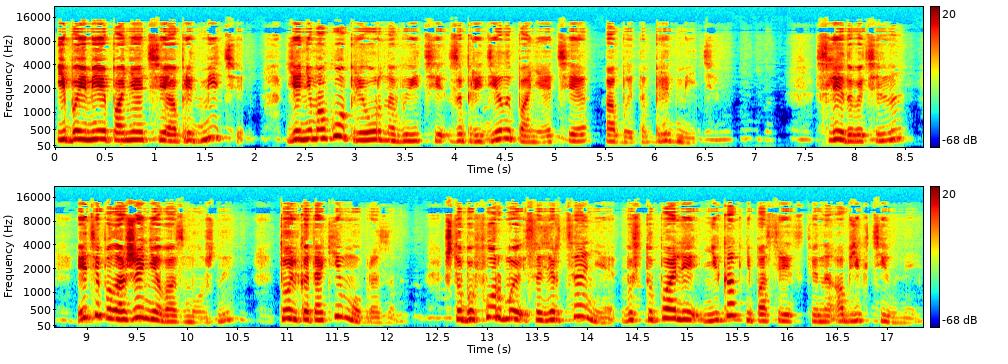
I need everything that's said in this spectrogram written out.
ибо, имея понятие о предмете, я не могу априорно выйти за пределы понятия об этом предмете. Следовательно, эти положения возможны только таким образом, чтобы формы созерцания выступали не как непосредственно объективные,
